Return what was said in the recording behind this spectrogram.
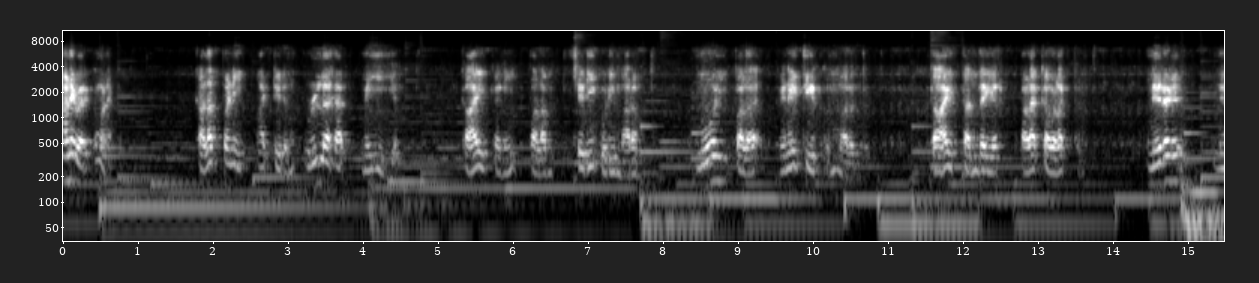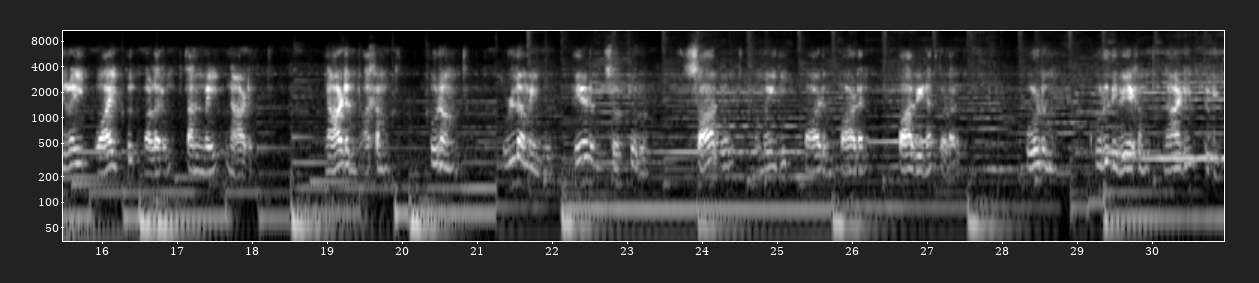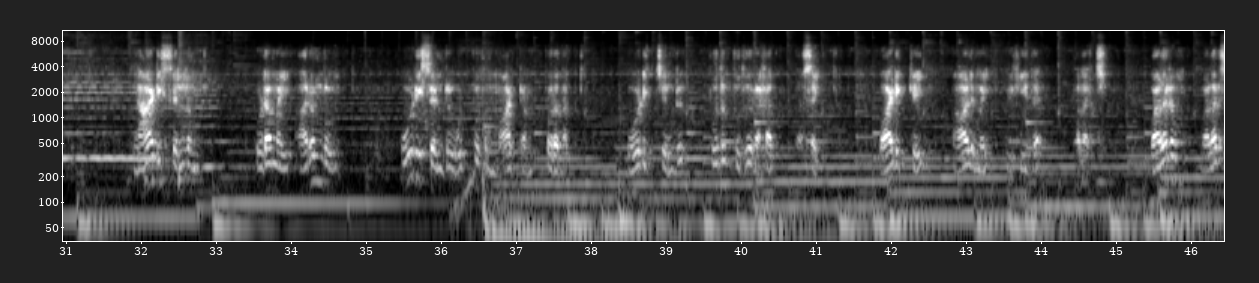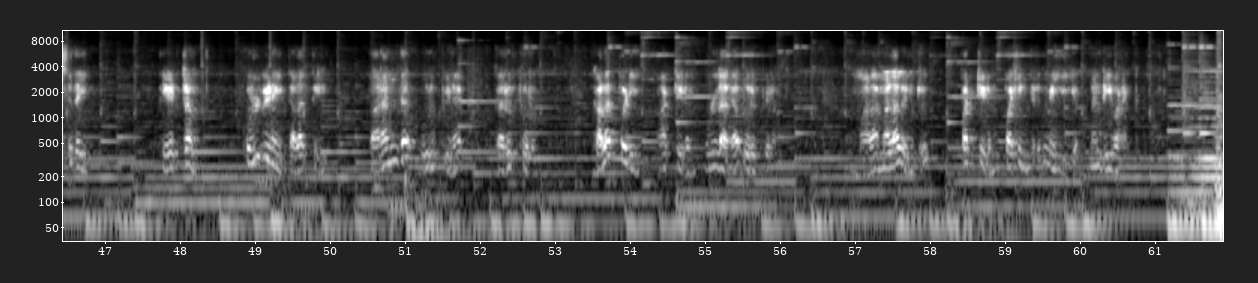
அனைவருக்கும் வணக்கம். களப்பணி ஆற்றிடும் உள்ளக மெய்யியல் காய்கனி பழம் செடி கொடி மரம் நோய் பல வினை தீர்க்கும் மருந்து தாய் தந்தையர் பழக்க வழக்கம் நிரல் நிறை வாய்ப்பு வளரும் தன்மை நாடும் நாடும் அகம் புறம் உள்ளமைவு தேடும் சொற்பொருள் சாகும் அமைதி பாடும் பாடல் பாவின தொடரும் ஓடும் உறுதி வேகம் நாடி துடிப்பு நாடி செல்லும் உடைமை அரும்பும் ஊடி சென்று உட்புகும் மாற்றம் புரதம். ஓடிச் சென்று புது புது ரக தசை. வாடிக்கை ஆளுமை விகித வளர்ச்சி. வளரும் வளர்சிதை தேற்றம் கொள்வினை தளத்தில் பரந்த உறுப்பினர் கருப்பொருள். களப்படி ஆற்றிடும் உள்ளக உறுப்பினர் மளமளவென்று பற்றிடும் பகிர்ந்திடும் மெய்யும் நன்றி வணக்கம்.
